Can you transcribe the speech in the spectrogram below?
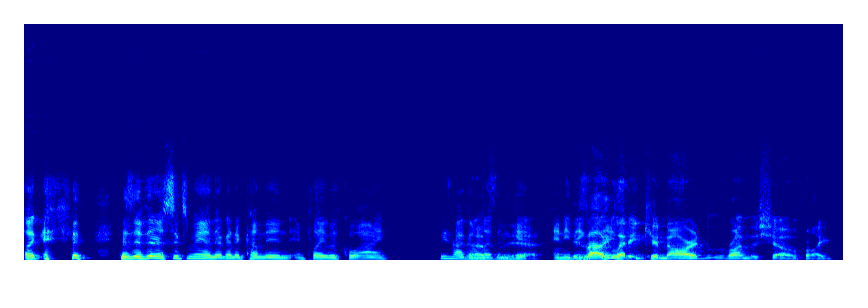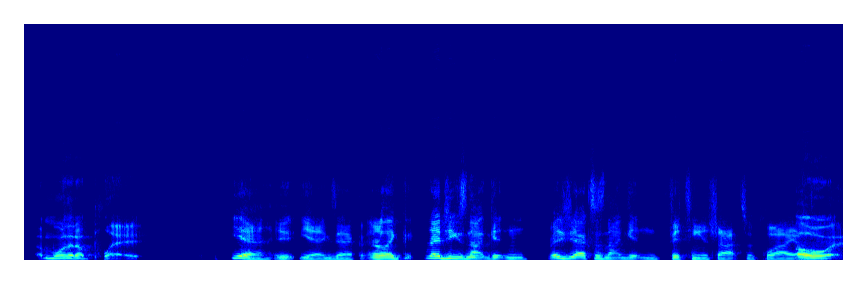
Like, because if they're a six man, they're gonna come in and play with Kawhi. He's not gonna That's- let them yeah. get anything. He's not like letting Kennard run the show for like more than a play. Yeah, it- yeah, exactly. Or like Reggie's not getting Reggie Jackson's not getting 15 shots with Kawhi. Oh, there.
